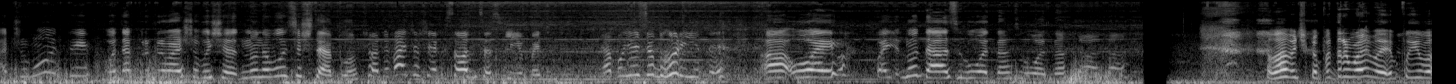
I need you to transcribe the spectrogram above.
А чому ти отак прикриваєш обличчя? Ну на вулиці ж тепло. Що, ти бачиш, як сонце сліпить? Я боюсь обгоріти. А ой, ну да, згодна, згодна. Да, да. Лавочка, потримай моє пиво.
